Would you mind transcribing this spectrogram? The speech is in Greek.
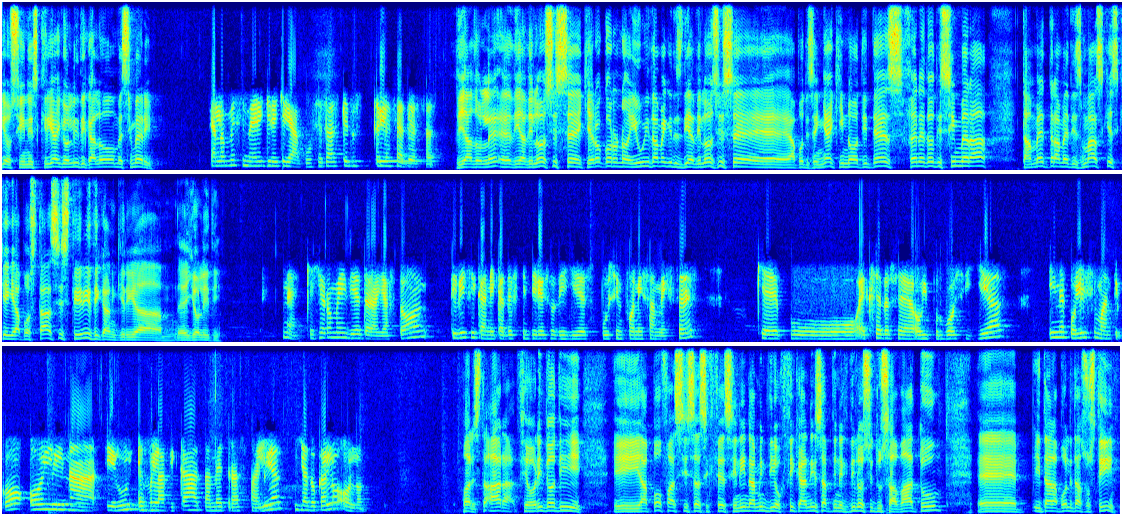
Δικαιοσύνη. Κυρία Γιολίδη, καλό μεσημέρι. Καλό μεσημέρι, κύριε Κυριάκου, σε εσάς και τους τηλεθέτε σας. Διαδηλώσεις σε καιρό κορονοϊού. Είδαμε και τις διαδηλώσεις ε, από τις 9 κοινότητες. Φαίνεται ότι σήμερα τα μέτρα με τις μάσκες και οι αποστάσεις στηρίθηκαν, κυρία ε, Γιολίδη. Ναι, και χαίρομαι ιδιαίτερα γι' αυτό. Τηρήθηκαν οι κατευθυντήριες οδηγίες που συμφωνήσαμε χθες και που εξέδωσε ο Υπουργός Υγείας είναι πολύ σημαντικό όλοι να τηρούν ευλαβικά τα μέτρα ασφαλείας για το καλό όλων. Μάλιστα. Άρα, θεωρείτε ότι η απόφαση σας η χθεσινή να μην διωχθεί κανείς από την εκδήλωση του Σαββάτου ε, ήταν απόλυτα σωστή;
